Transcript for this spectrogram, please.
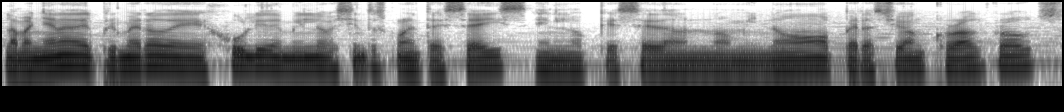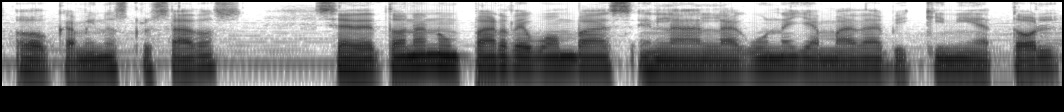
La mañana del 1 de julio de 1946, en lo que se denominó Operación Crossroads o Caminos Cruzados, se detonan un par de bombas en la laguna llamada Bikini Atoll,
